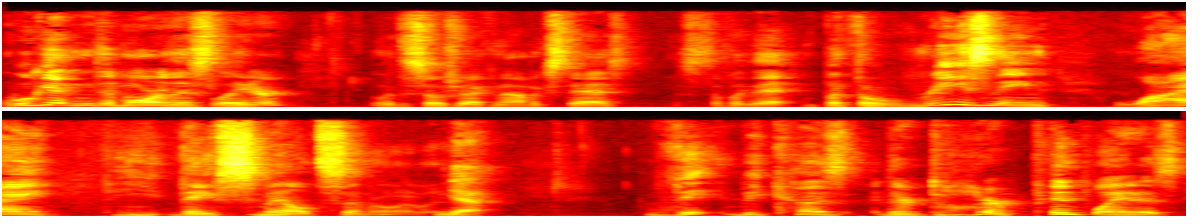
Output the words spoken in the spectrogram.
We'll get into more of this later with the socioeconomic stats, stuff like that. But the reasoning why they smelled similarly, yeah, the because their daughter pinpointed as,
